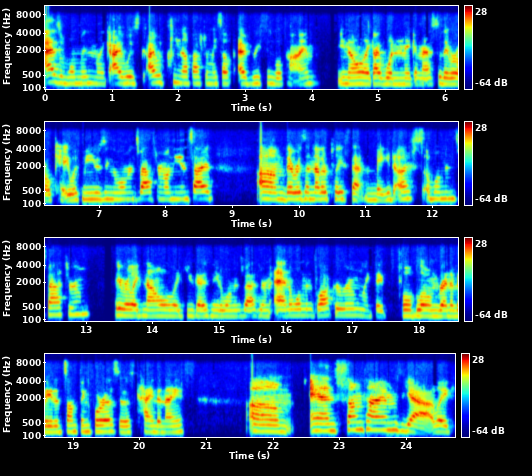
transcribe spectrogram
as a woman, like I was, I would clean up after myself every single time. You know, like I wouldn't make a mess, so they were okay with me using the women's bathroom on the inside. Um, there was another place that made us a women's bathroom they were like now like you guys need a women's bathroom and a women's locker room like they full blown renovated something for us it was kind of nice um and sometimes yeah like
